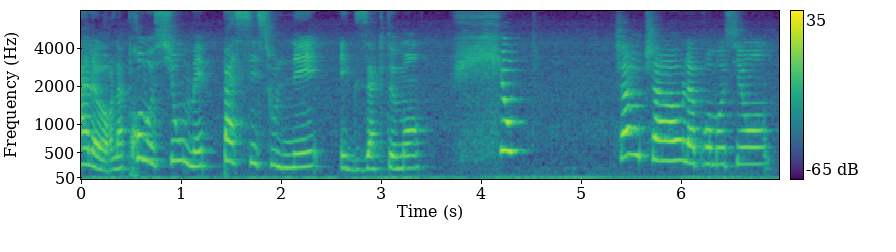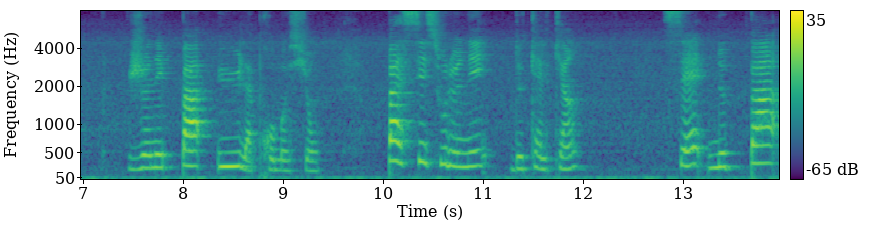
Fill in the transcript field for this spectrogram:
Alors, la promotion m'est passée sous le nez exactement. Ciao, ciao, la promotion. Je n'ai pas eu la promotion. Passer sous le nez de quelqu'un, c'est ne pas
